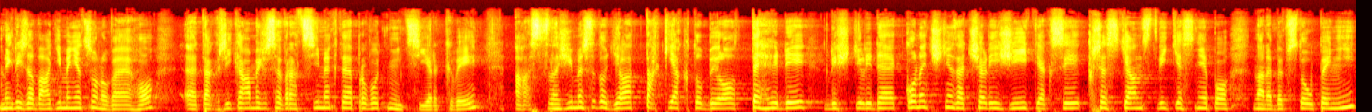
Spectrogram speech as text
my, když zavádíme něco nového, eh, tak říkáme, že se vracíme k té prvotní církvi a snažíme se to dělat tak, jak to bylo tehdy, když ti lidé konečně začali žít jaksi křesťanství těsně po na nebe vstoupení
